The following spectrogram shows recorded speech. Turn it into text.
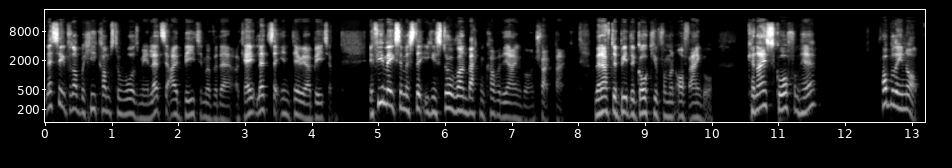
Let's say, for example, he comes towards me, and let's say I beat him over there. Okay, let's say in theory I beat him. If he makes a mistake, you can still run back and cover the angle and track back. Then I have to beat the goalkeeper from an off angle. Can I score from here? Probably not.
